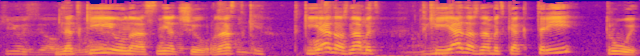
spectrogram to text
ткию сделал. Для ткии у нас нет шиур. У нас тки- ткия должна быть, ткия должна быть как три трубы.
